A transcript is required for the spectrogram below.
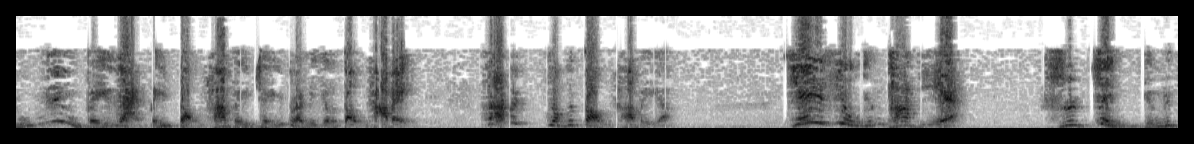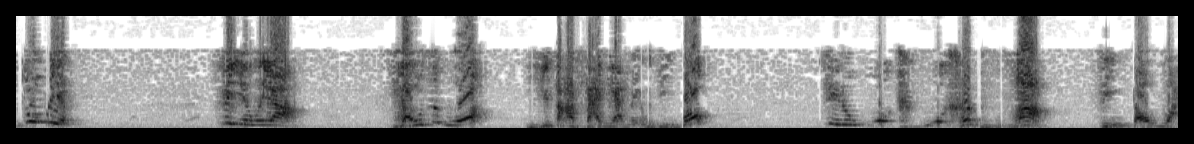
有明碑、暗碑、倒茶碑，这一段的叫倒茶碑，咱们。叫个倒茶杯呀！金秀英他爹是镇营的总兵，是因为啊，老子国一打三年没有进宝，进了五颗五颗珠子啊，进到万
